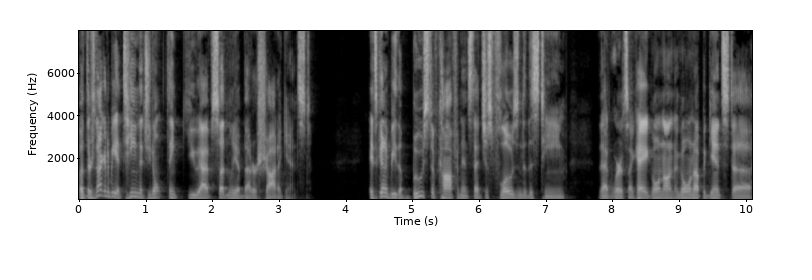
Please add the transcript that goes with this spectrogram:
but there's not going to be a team that you don't think you have suddenly a better shot against. It's going to be the boost of confidence that just flows into this team that where it's like, hey, going on going up against uh,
